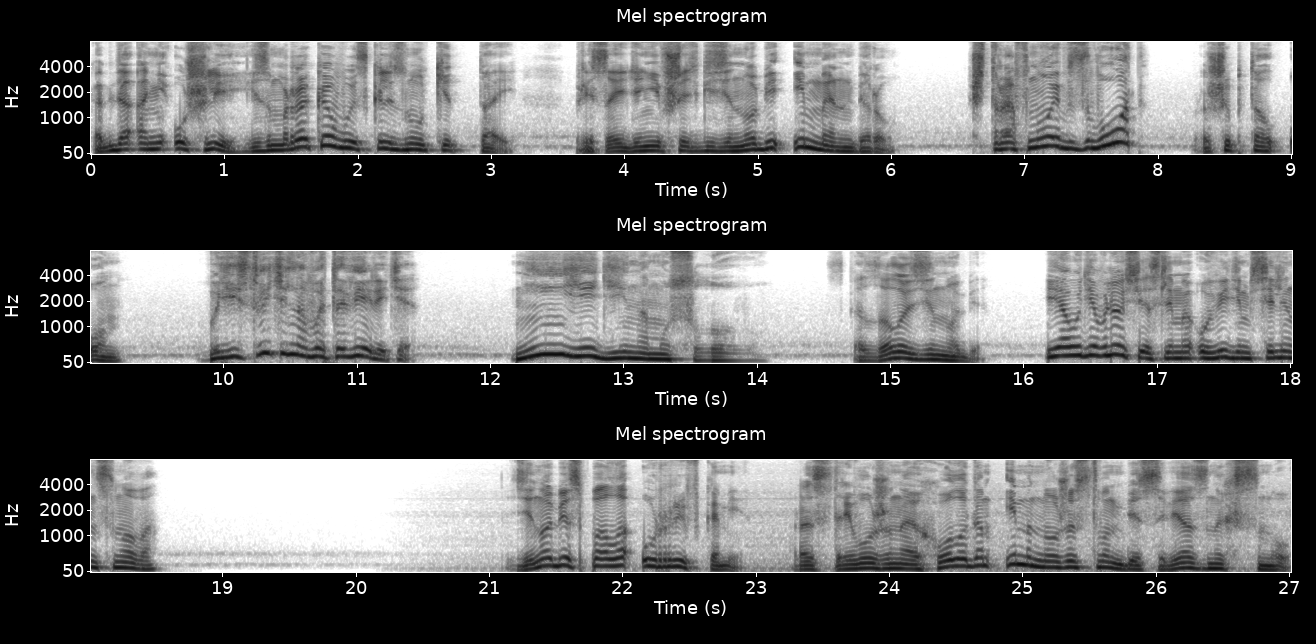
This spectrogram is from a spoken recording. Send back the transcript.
Когда они ушли, из мрака выскользнул Китай, присоединившись к Зенобе и Менберу. «Штрафной взвод?» – прошептал он. «Вы действительно в это верите?» «Ни единому слову», – сказала Зеноби. Я удивлюсь, если мы увидим Селин снова. Зеноби спала урывками, растревоженная холодом и множеством бессвязных снов.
